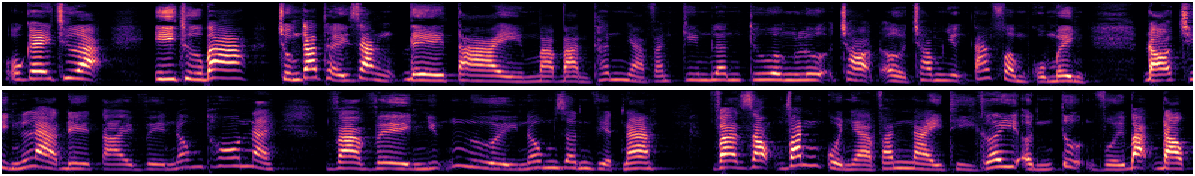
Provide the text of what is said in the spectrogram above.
Ok chưa ạ? Ý thứ ba, chúng ta thấy rằng đề tài mà bản thân nhà văn Kim Lân thường lựa chọn ở trong những tác phẩm của mình Đó chính là đề tài về nông thôn này Và về những người nông dân Việt Nam và giọng văn của nhà văn này thì gây ấn tượng với bạn đọc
